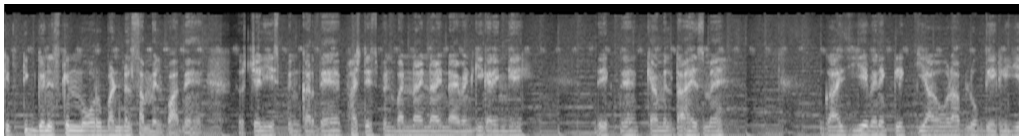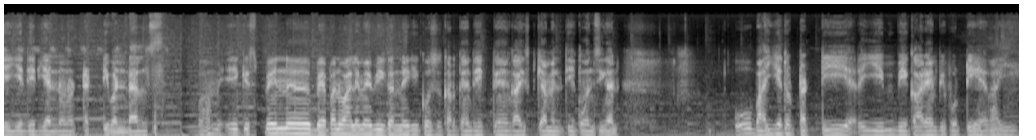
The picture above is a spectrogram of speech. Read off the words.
कितनी गन स्किन और बंडल सब मिल पाते हैं। तो चलिए स्पिन करते हैं first spin one nine nine diamond की करेंगे। देखते हैं क्या मिलता है इसमें। गाइस ये मैंने क्लिक किया और आप लोग देख लीजिए, ये दे दिया इन्होंने टट्टी बंडल्स हम एक स्पिन वेपन वाले में भी करने की कोशिश करते हैं, देखते हैं गाइस क्या मिलती है, कौन सी गन ओ भाई, ये तो टट्टी, अरे ये भी बेकार है एम पी फोर्टी है भाई।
